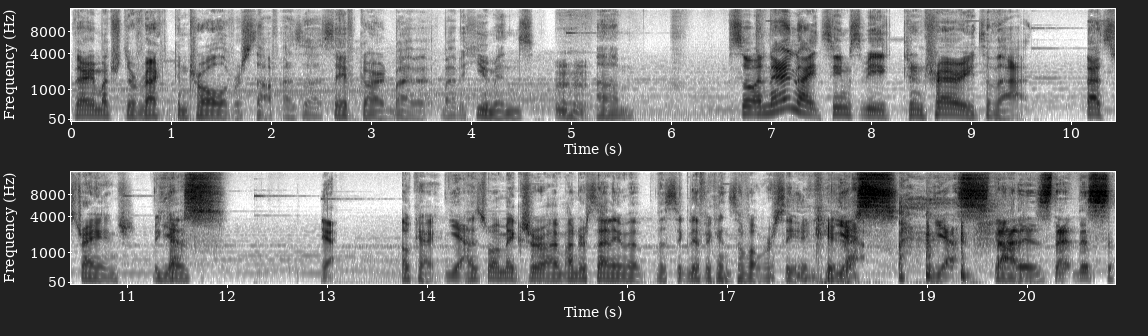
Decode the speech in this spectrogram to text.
very much direct control over stuff as a safeguard by the by the humans. Mm-hmm. Um, so a nanite seems to be contrary to that. That's strange because Yes. Okay, Yeah. I just want to make sure I'm understanding the the significance of what we're seeing here. Yes. yes. that is that that. This.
